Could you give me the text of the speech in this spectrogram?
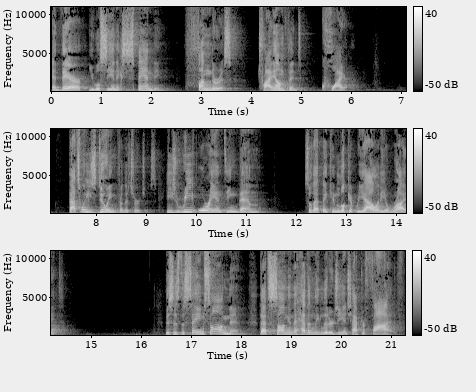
and there you will see an expanding, thunderous, triumphant choir. That's what he's doing for the churches. He's reorienting them so that they can look at reality aright. This is the same song then that's sung in the heavenly liturgy in chapter 5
